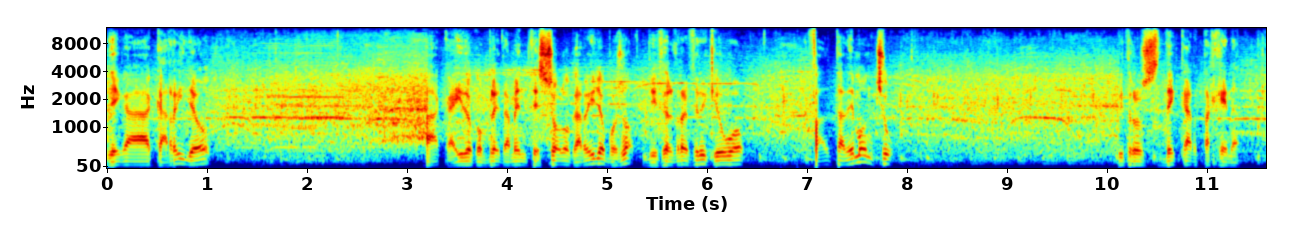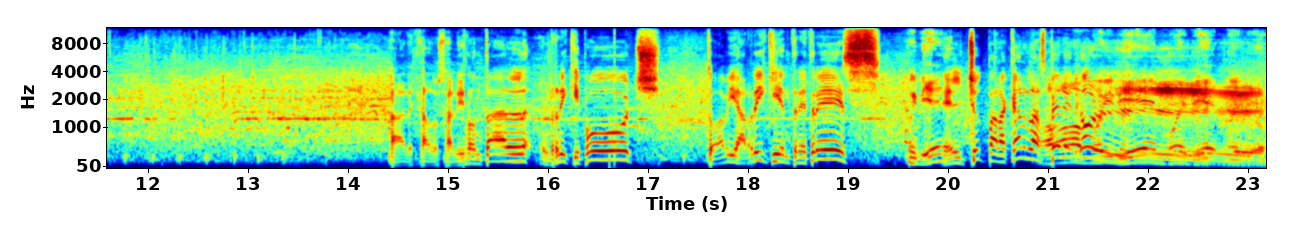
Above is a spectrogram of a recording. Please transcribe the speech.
Llega Carrillo. Ha caído completamente solo Carrillo. Pues no, dice el referee que hubo falta de Monchu. Árbitros de Cartagena. Ha dejado salir frontal. Ricky Puch. Todavía Ricky entre tres. Muy bien. El chut para Carlas Oh, Pérez. Gol. Muy bien, muy bien, muy bien.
